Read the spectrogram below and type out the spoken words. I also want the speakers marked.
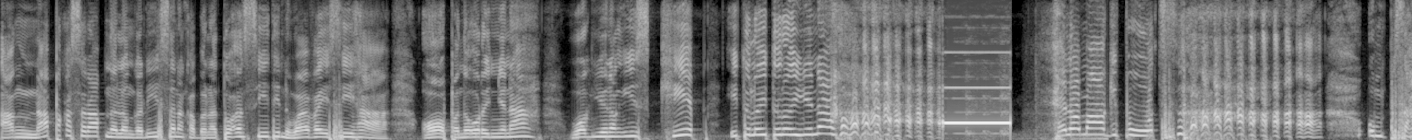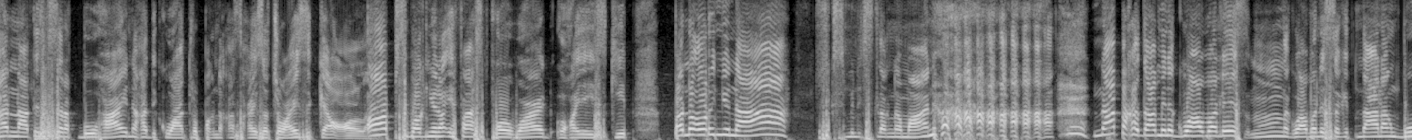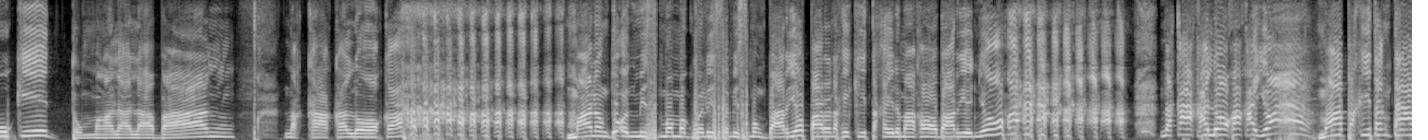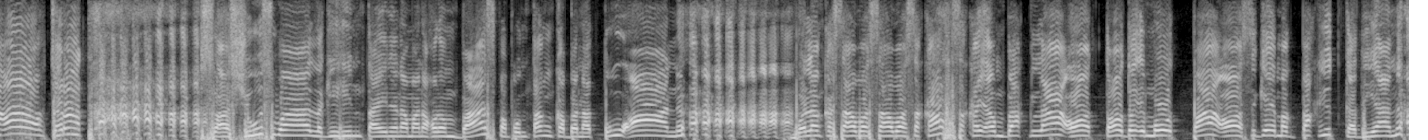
Speaker 1: ang napakasarap na longganisa ng Cabanatuan City, Nueva Ecija. O, panoorin nyo na. Huwag nyo nang i-skip. Ituloy-tuloy nyo na. Hello mga giputs! Umpisahan natin sa sarap buhay. Nakadi-4 pang nakasakay sa tricycle. Ops, huwag nyo nang i-fast forward o kaya i-skip. Panoorin nyo na! 6 minutes lang naman. Napakadami nagwawalis. Mm, nagwawalis sa gitna ng bukid. Itong mga lalaban. Nakakaloka. Manong doon mismo magwalis sa mismong baryo para nakikita kayo ng mga kababaryo nyo. Nakakaloka kayo! Mga pakitang tao! Charot! so as usual, naghihintay na naman ako ng bus papuntang Kabanatuan. Walang kasawa-sawa sa kasakay ang bakla. O, todo emote pa. O, sige, magpakyut ka diyan.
